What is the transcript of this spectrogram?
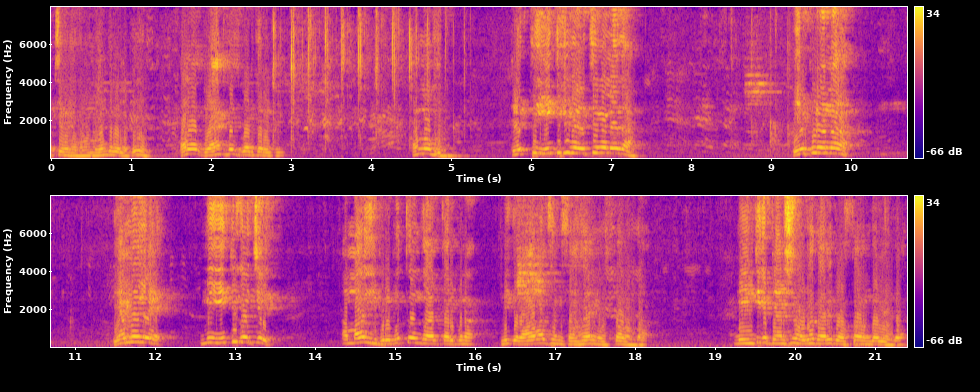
వచ్చాను కదా మీ అందరికి. అలా బ్లాక్ లిస్ట్ పెడతారు అమ్మ ప్రతి ఇంటికి నేను వచ్చానా లేదా? ఎప్పుడన్నా ఎమ్మెల్యే మీ ఇంటికి వచ్చి అమ్మా ఈ ప్రభుత్వం దా- తరపున మీకు రావాల్సిన సహాయం వస్తా ఉందా? మీ ఇంటికి పెన్షన్ ఒకటో తారీఖు వస్తా ఉందా లేదా?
